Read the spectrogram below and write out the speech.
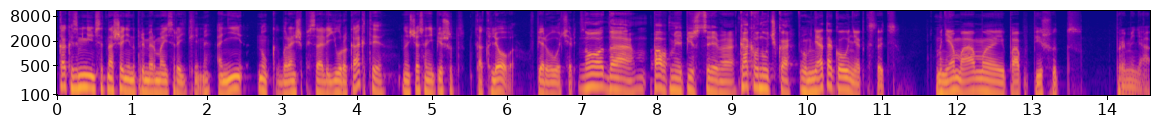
как изменились отношения, например, мои с родителями? Они, ну, как бы раньше писали «Юра, как ты?», но сейчас они пишут «как Лева» в первую очередь. Но да, папа мне пишет все время, как внучка? У меня такого нет, кстати. Мне мама и папа пишут про меня.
